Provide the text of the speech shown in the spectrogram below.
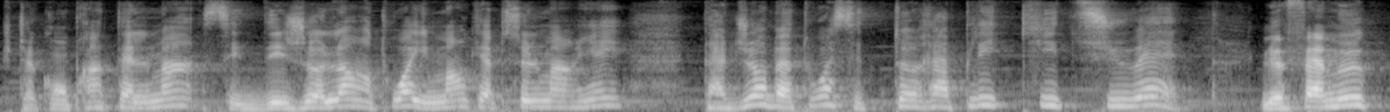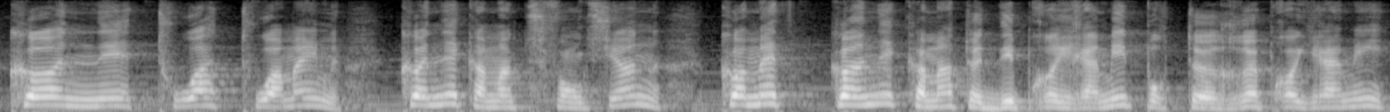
je te comprends tellement, c'est déjà là en toi, il manque absolument rien. Ta job à toi, c'est de te rappeler qui tu es. Le fameux connais-toi toi-même. Connais comment tu fonctionnes, connais, connais comment te déprogrammer pour te reprogrammer.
